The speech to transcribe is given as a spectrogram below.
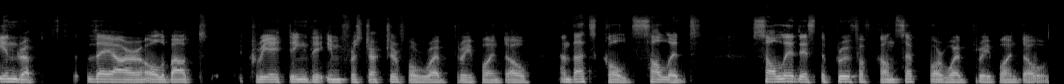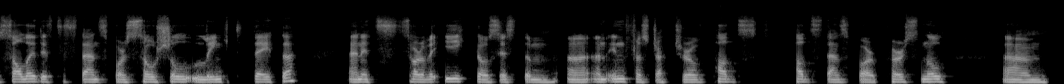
Inrupt they are all about creating the infrastructure for web 3.0 and that's called solid solid is the proof of concept for web 3.0 solid is, stands for social linked data and it's sort of an ecosystem uh, an infrastructure of pods. Pod stands for personal um,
